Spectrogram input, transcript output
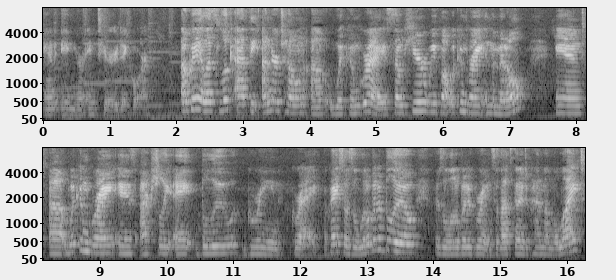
and in your interior decor. Okay, let's look at the undertone of Wickham Gray. So here we've got Wickham Gray in the middle and uh, Wickham Gray is actually a blue-green gray. Okay, so it's a little bit of blue, there's a little bit of green, so that's going to depend on the light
